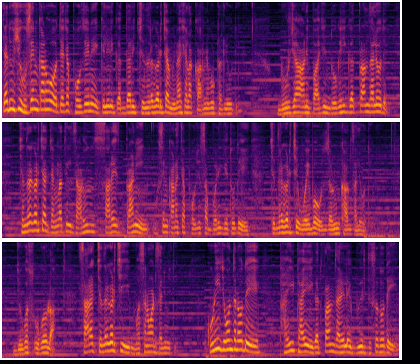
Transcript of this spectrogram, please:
त्या दिवशी हुसेन खान व त्याच्या फौजेने केलेली गद्दारी चंद्रगडच्या विनाशाला कारणीभूत ठरली होती. नूरजहा आणि बाजीन दोघेही गतप्राण झाले होते. चंद्रगडच्या जंगलातील झाडून सारे प्राणी हुसेन खानाच्या फौजेचा बळी घेत होते. चंद्रगडचे वैभव जळून खाक झाले होते. जुगस उगवला. साऱ्या चंद्रगडची मसनवाट झाली होती. कोणी जिवंत नव्हते. ठाई ठाई गतप्राण झालेले वीर दिसत होते.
